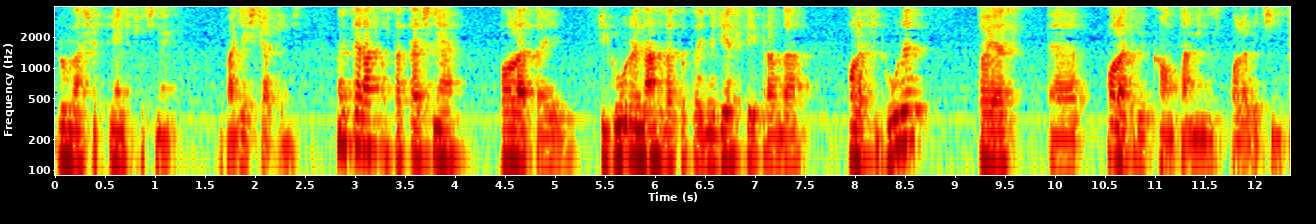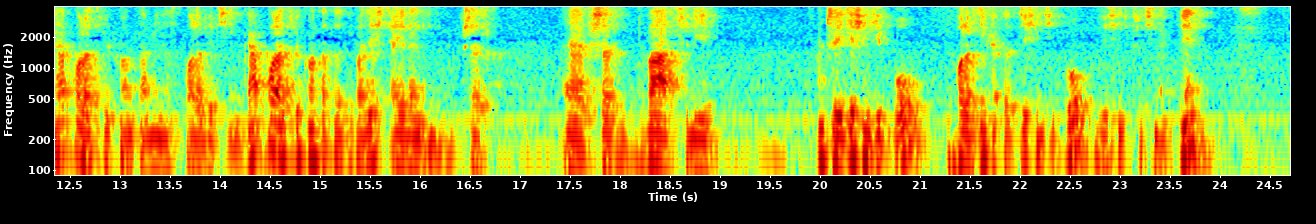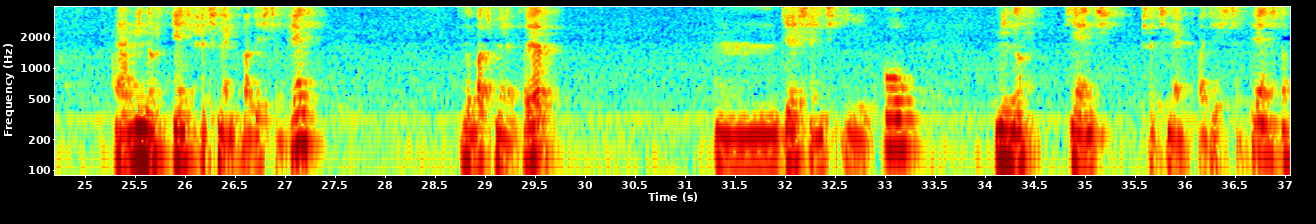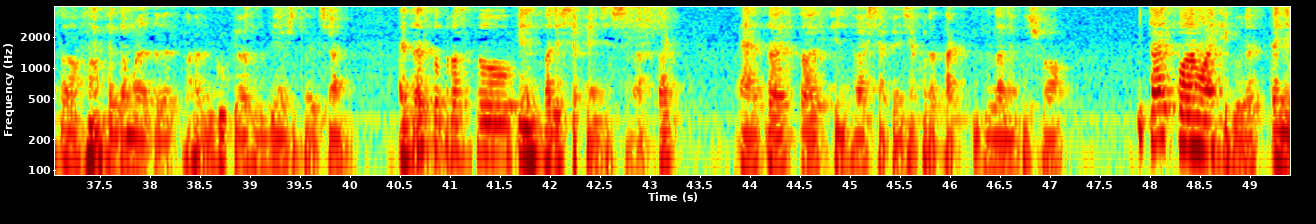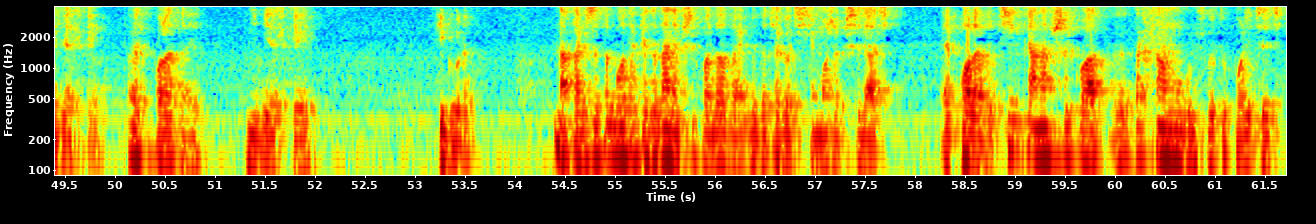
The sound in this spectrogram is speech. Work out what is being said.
Równa się 5,25. No i teraz ostatecznie pole tej figury, nazwę to tej niebieskiej, prawda? Pole figury to jest e, pole trójkąta minus pole wycinka, pole trójkąta minus pole wycinka. Pole trójkąta to jest 21 i przez, e, przez 2, czyli, czyli 10,5. Pole wycinka to jest 10,5, 10,5 e, minus 5,25. Zobaczmy ile to jest. Mm, 10,5 minus 5,25, no to wiadomo, ile to jest trochę głupio zrobiłem, że to liczyłem. Ale to jest po prostu 5,25 jeszcze raz, tak? E, To jest, to jest 5,25, akurat tak w tym zadaniu wyszło. I to jest pole mojej figury, tej niebieskiej. To jest pole tej niebieskiej figury. No, także to było takie zadanie przykładowe, jakby do czego Ci się może przydać e, pole wycinka na przykład. E, Tak samo mógłbym sobie tu policzyć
